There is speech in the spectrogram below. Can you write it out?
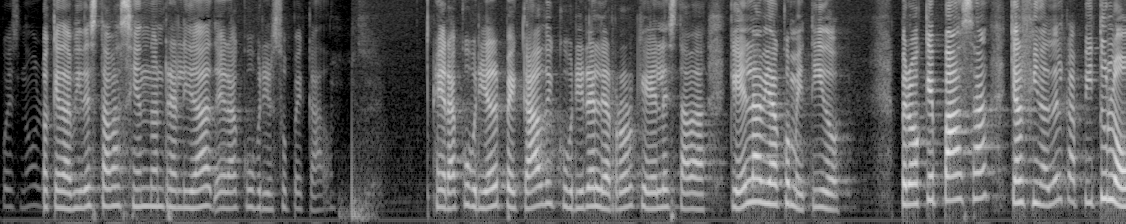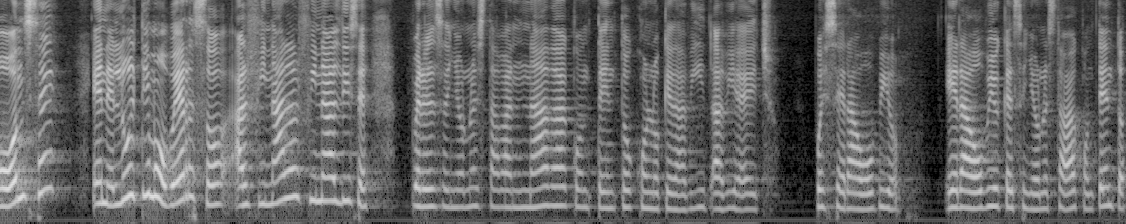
Pues no, lo que David estaba haciendo en realidad era cubrir su pecado. Era cubrir el pecado y cubrir el error que él estaba, que él había cometido. Pero ¿qué pasa? Que al final del capítulo 11, en el último verso, al final, al final dice, pero el Señor no estaba nada contento con lo que David había hecho, pues era obvio. Era obvio que el Señor no estaba contento.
